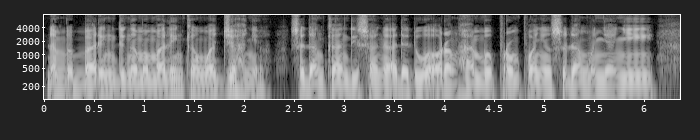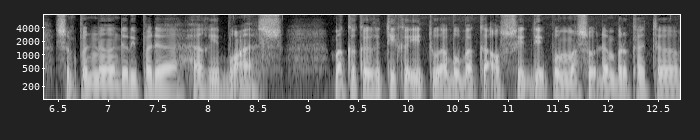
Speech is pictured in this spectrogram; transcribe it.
dan berbaring dengan memalingkan wajahnya. Sedangkan di sana ada dua orang hamba perempuan yang sedang menyanyi sempena daripada hari Buas Maka ketika itu Abu Bakar As-Siddiq pun masuk dan berkata,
